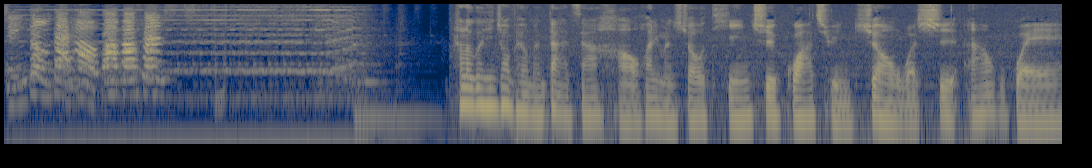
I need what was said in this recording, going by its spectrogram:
行动代号八八三。Hello，各位听众朋友们，大家好，欢迎你们收听吃瓜群众，我是阿伟。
